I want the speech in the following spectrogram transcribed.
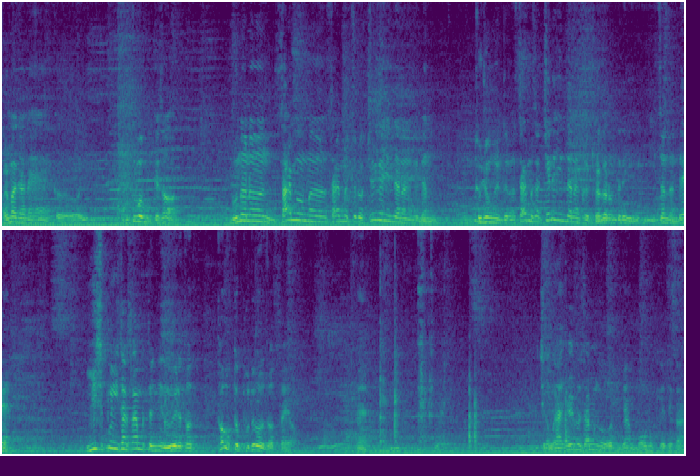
얼마 전에 그 유튜버 분께서 문어는 삶으면 삶을수록 질겨진다는 이런 두 종류들은 삶으면 진해진다는 그 결과론들이 이- 있었는데 20분 이상 삶았더니 의외로 더 더욱더 부드러워졌어요. 네. 지금 한 1분 삶은 거거든요. 먹어볼게요, 제가.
